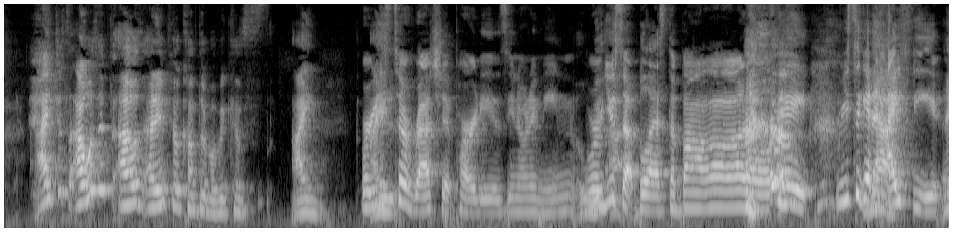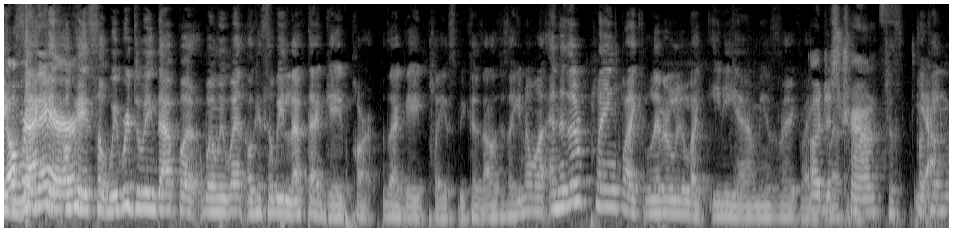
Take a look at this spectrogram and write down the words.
I just, I wasn't, I was, I didn't feel comfortable because I We're I- used to ratchet parties, you know what I mean? We're We- used uh, to bless the bottle. hey, we used to get Yeah, a hyphy over there. Okay, so we were doing that, but when we went, okay, so we left that gay part, that gay place because I was just like, you know what? And then they were playing like literally like EDM music, like Oh, just trance. just Yeah.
